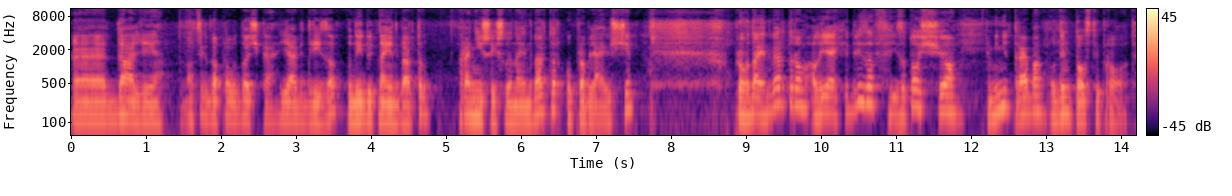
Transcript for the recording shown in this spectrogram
Е, далі, оцих два проводочка я відрізав, вони йдуть на інвертор. Раніше йшли на інвертор, управляючі. провода інвертором, але я їх відрізав із-за того, що мені треба один товстий провод.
